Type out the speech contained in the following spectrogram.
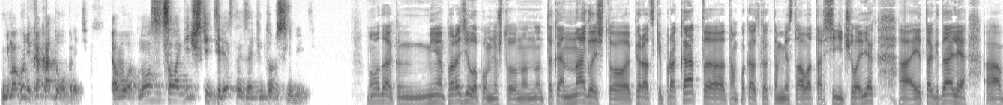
не могу никак одобрить, вот, но социологически интересно за этим тоже следить. Ну да, меня поразило, помню, что такая наглость, что пиратский прокат, э, там показывают, как там вместо аватар синий человек а, и так далее. А,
